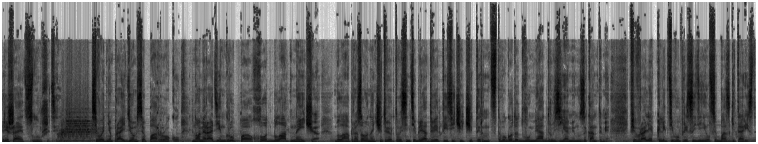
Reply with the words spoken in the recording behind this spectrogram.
решает слушатель. Сегодня пройдемся по року. Номер один группа Hot Blood Nature была образована 4 сентября 2014 года двумя друзьями-музыкантами. В феврале к коллективу присоединился бас-гитарист.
